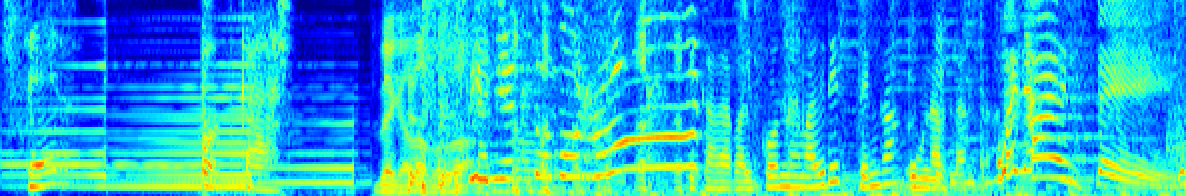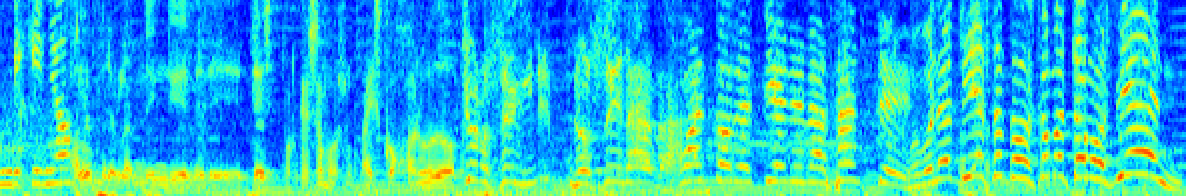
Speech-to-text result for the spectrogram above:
Ser podcast. Venga, vamos, vamos. que cada balcón de Madrid tenga una planta. ¡Buena gente! Un biquiño. Al hombre blandengue le detesto porque somos un país cojonudo. Yo no sé, no sé nada. ¿Cuándo detienen a Sánchez? Muy buenos días a todos, ¿cómo estamos? ¿Bien?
